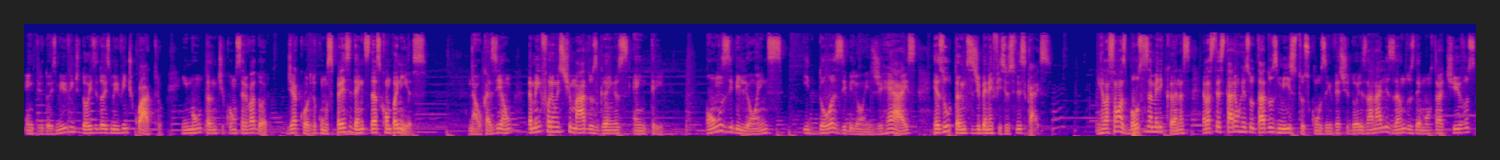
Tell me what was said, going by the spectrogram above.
entre 2022 e 2024, em montante conservador, de acordo com os presidentes das companhias. Na ocasião, também foram estimados ganhos entre 11 bilhões e 12 bilhões de reais resultantes de benefícios fiscais. Em relação às bolsas americanas, elas testaram resultados mistos, com os investidores analisando os demonstrativos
